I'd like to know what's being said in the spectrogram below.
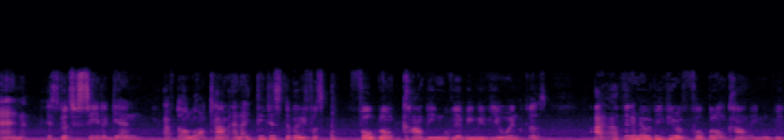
and it's good to see it again after a long time. And I think is the very first full-blown comedy movie I'll be reviewing because I, I think I never reviewed a full-blown comedy movie.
